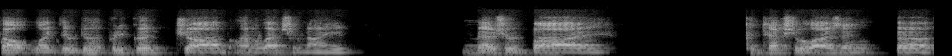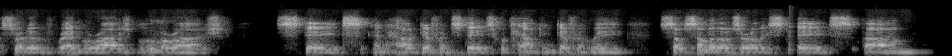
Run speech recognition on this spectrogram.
felt like they were doing a pretty good job on election night, measured by contextualizing the sort of red mirage, blue mirage states and how different states were counting differently. So some of those early states, um,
